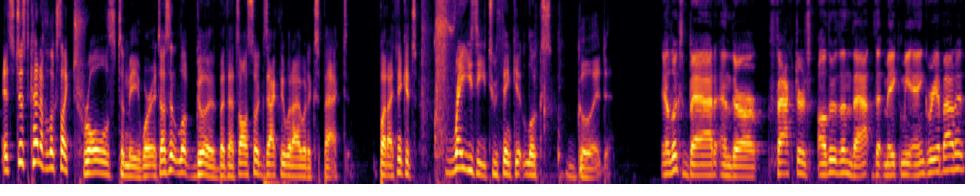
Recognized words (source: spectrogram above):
It's just kind of looks like trolls to me, where it doesn't look good, but that's also exactly what I would expect. But I think it's crazy to think it looks good. It looks bad, and there are factors other than that that make me angry about it.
